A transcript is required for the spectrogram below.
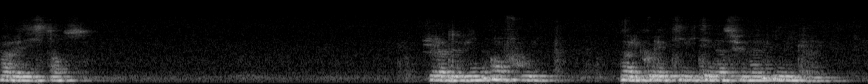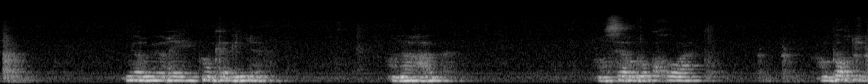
La résistance. Je la devine dans les collectivités nationales immigrées, murmurée en kabyle, en arabe, en serbo-croate, en portugais,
